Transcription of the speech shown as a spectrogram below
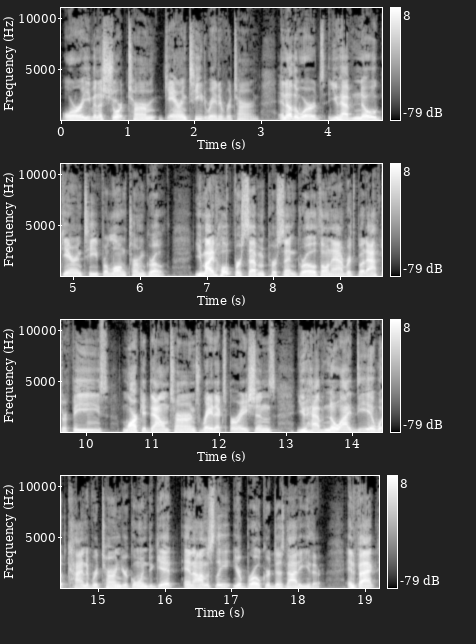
or even a short term guaranteed rate of return. In other words, you have no guarantee for long term growth. You might hope for 7% growth on average, but after fees, market downturns, rate expirations, you have no idea what kind of return you're going to get. And honestly, your broker does not either. In fact,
